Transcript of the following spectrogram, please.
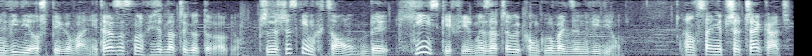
Nvidia o szpiegowanie. Teraz zastanówmy się, dlaczego to robią. Przede wszystkim chcą, by chińskie firmy zaczęły konkurować z Nvidią. Są w stanie przeczekać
